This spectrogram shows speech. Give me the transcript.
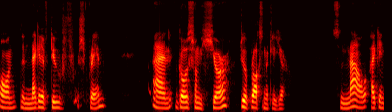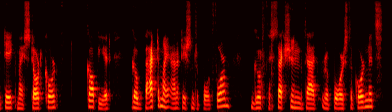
on the negative 2 frame and goes from here to approximately here. So now I can take my start coordinate, copy it, go back to my annotation report form, go to the section that reports the coordinates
